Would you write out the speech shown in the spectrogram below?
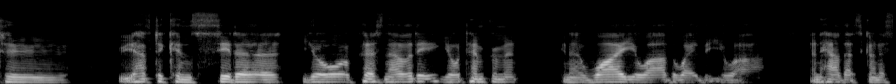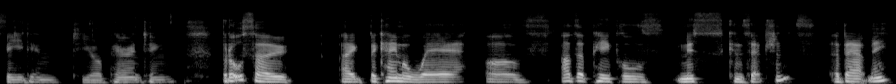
to you have to consider your personality, your temperament, you know, why you are the way that you are and how that's going to feed into your parenting. But also, I became aware of other people's misconceptions about me,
